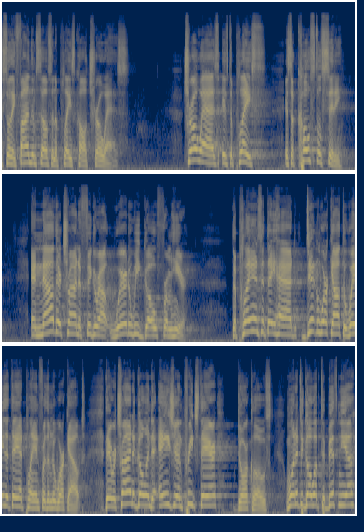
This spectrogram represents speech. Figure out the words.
So, they find themselves in a place called Troas. Troas is the place it's a coastal city. And now they're trying to figure out where do we go from here? The plans that they had didn't work out the way that they had planned for them to work out. They were trying to go into Asia and preach there, door closed. Wanted to go up to Bithynia,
